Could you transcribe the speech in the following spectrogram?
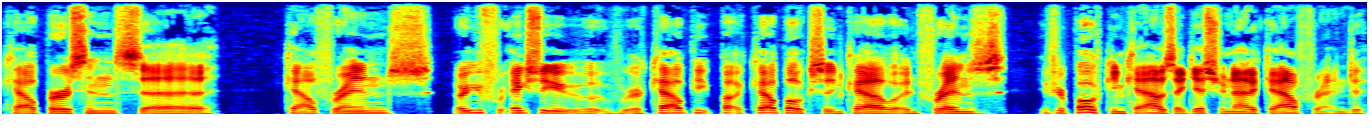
cow persons, uh, cow friends. Are you fr- actually are cow pe- cowpokes and cow and friends? If you're poking cows, I guess you're not a cow friend.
